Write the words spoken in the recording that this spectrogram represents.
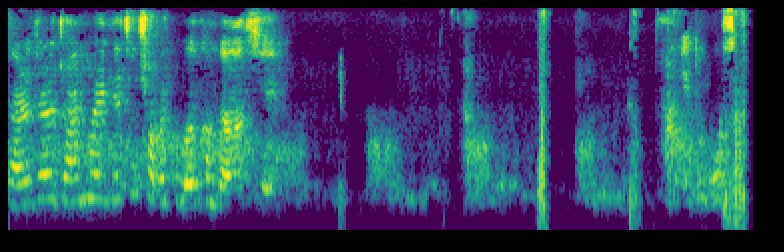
যারা যারা জয়েন হয়ে গেছেন, সবাইকে ওয়েলকাম জানাচ্ছি। was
